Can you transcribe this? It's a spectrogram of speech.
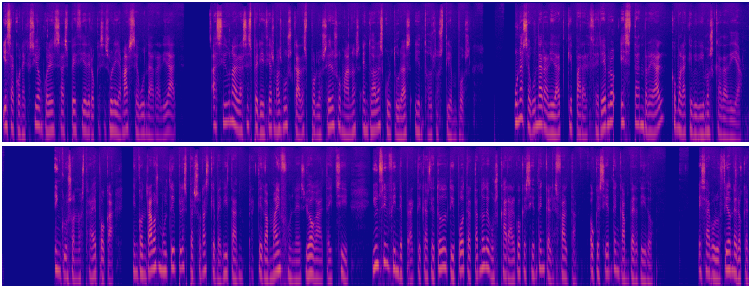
Y esa conexión con esa especie de lo que se suele llamar segunda realidad ha sido una de las experiencias más buscadas por los seres humanos en todas las culturas y en todos los tiempos, una segunda realidad que para el cerebro es tan real como la que vivimos cada día. Incluso en nuestra época encontramos múltiples personas que meditan, practican mindfulness, yoga, tai chi y un sinfín de prácticas de todo tipo tratando de buscar algo que sienten que les falta o que sienten que han perdido. Esa evolución de, lo que,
